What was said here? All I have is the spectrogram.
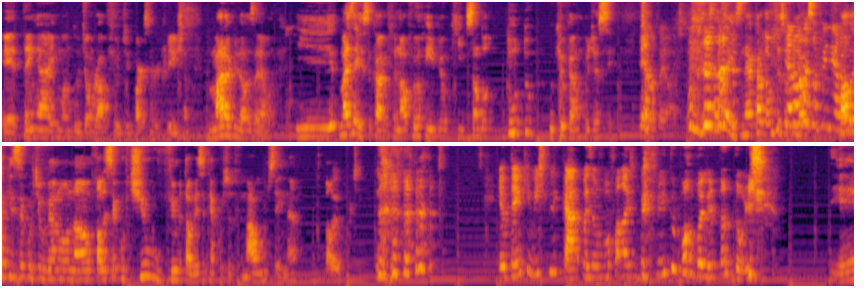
É, tem a irmã do John Ralphio de Parks and Recreation, maravilhosa ela. E, mas é isso, cara, o final foi horrível, que desandou tudo o que o Venom podia ser. Venom foi ótimo. Mas é isso, né? Cada um tem sua Cada um opinião. tem sua opinião. Fala que você curtiu o Venom ou não. Fala se você curtiu o filme, talvez você tenha curtido o final, não sei, né? Bom, eu curti. eu tenho que me explicar, mas eu vou falar de Efeito Borboleta 2. É.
